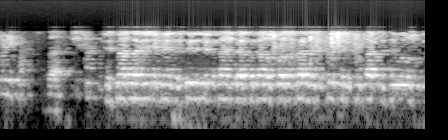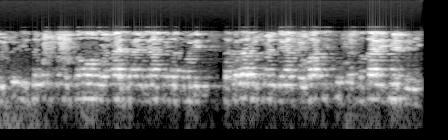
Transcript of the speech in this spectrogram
Чуліка, За. 16. 16 рішення прийнято. Слідуюче питання порядку денного про затвердження технічної документації землеустрою і землеустрою встановлення меж земельної ділянки на творі та передачу земельної ділянки у власність Кушаш Наталії Дмитрівні.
